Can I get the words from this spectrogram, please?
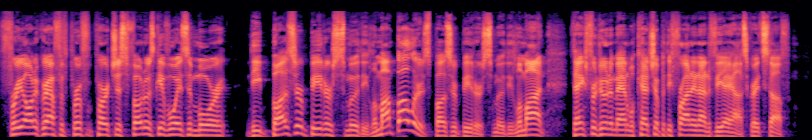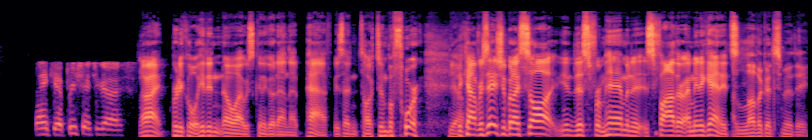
Free autograph with proof of purchase, photos, giveaways, and more. The Buzzer Beater Smoothie. Lamont Butler's Buzzer Beater Smoothie. Lamont, thanks for doing it, man. We'll catch up with you Friday night at Viejas. Great stuff. Thank you. I appreciate you guys. All right. Pretty cool. He didn't know I was going to go down that path because I didn't talk to him before yeah. the conversation, but I saw this from him and his father. I mean, again, it's. I love a good smoothie.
